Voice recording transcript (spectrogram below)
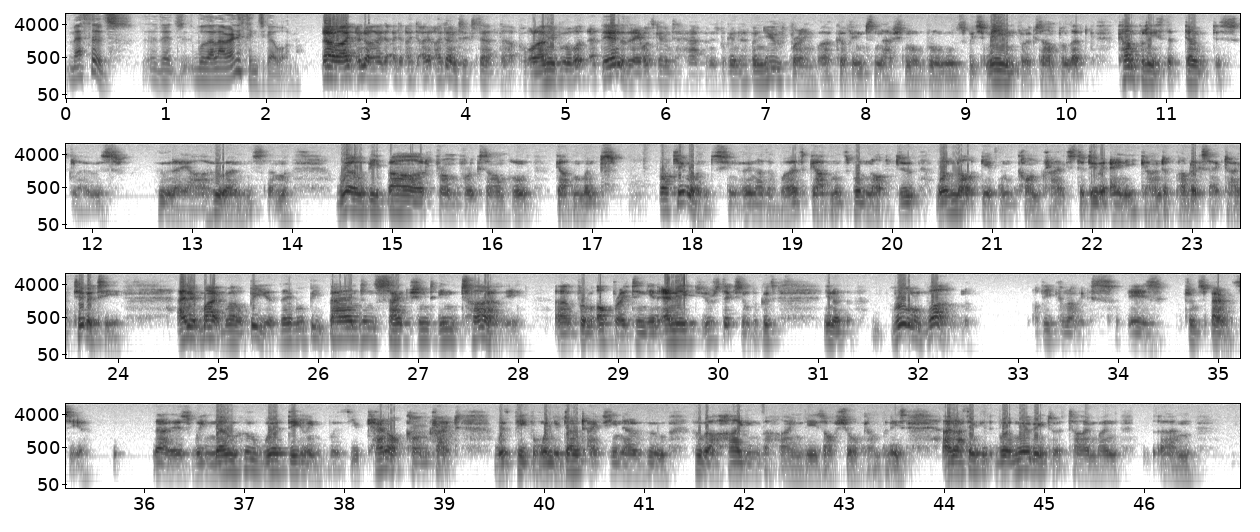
methods that will allow anything to go on. No, I, no, I, I, I, don't accept that, Paul. I mean, at the end of the day, what's going to happen is we're going to have a new framework of international rules, which mean, for example, that companies that don't disclose who they are, who owns them, will be barred from, for example, government procurement. You know, in other words, governments will not do, will not give them contracts to do any kind of public sector activity. And it might well be that they will be banned and sanctioned entirely um, from operating in any jurisdiction because, you know, rule one of economics is transparency. That is, we know who we're dealing with. You cannot contract with people when you don't actually know who, who are hiding behind these offshore companies. And I think we're moving to a time when um,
